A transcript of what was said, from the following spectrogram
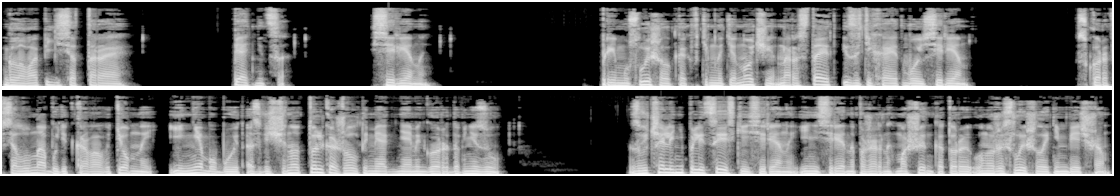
Глава 52. Пятница. Сирены. Прим услышал, как в темноте ночи нарастает и затихает вой сирен. Скоро вся луна будет кроваво-темной, и небо будет освещено только желтыми огнями города внизу. Звучали не полицейские сирены и не сирены пожарных машин, которые он уже слышал этим вечером.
